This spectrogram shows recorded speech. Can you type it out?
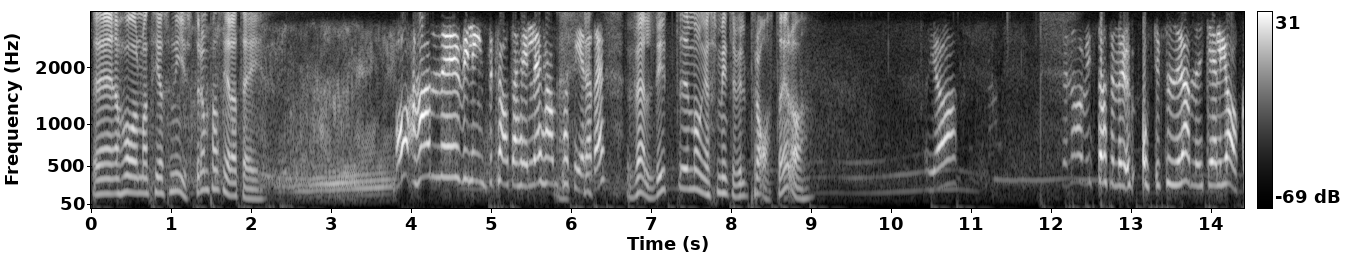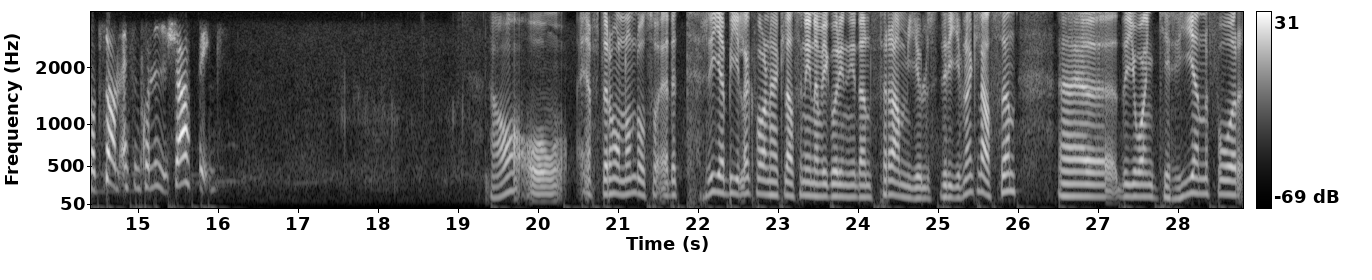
Eh, har Mattias Nyström passerat dig? Ja, han eh, ville inte prata heller, han passerade. Väldigt eh, många som inte vill prata idag. Ja. Sen har vi startnummer 84, Mikael Jakobsson, SMK Nyköping. Ja, och efter honom då så är det tre bilar kvar den här klassen innan vi går in i den framhjulsdrivna klassen. Eh, där Johan Gren får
